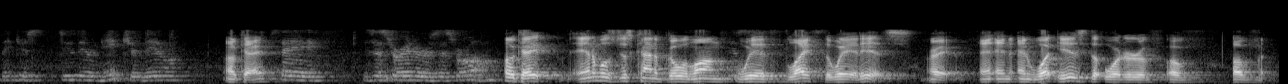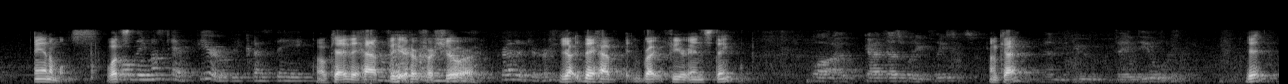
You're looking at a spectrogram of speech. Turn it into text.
They just do their nature. They don't Okay. say, is this right or is this wrong? Okay, animals just kind of go along with life the way it is. Right. And and, and what is the order of, of of animals? What's Well, they must have fear because they. okay, they have fear for sure. Predators. Yeah, they have right fear instinct. Well, uh, God does what He pleases, Okay. and you, they deal with it. Yeah.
